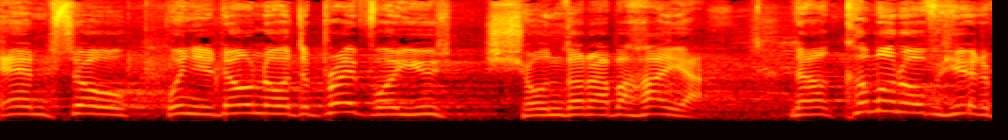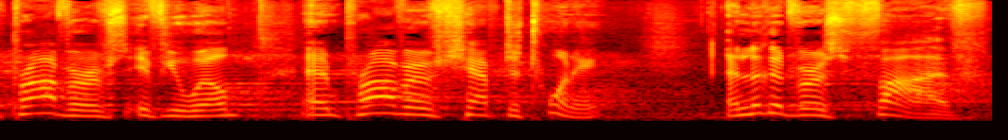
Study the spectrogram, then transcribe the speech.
And so when you don't know what to pray for, you shondarabahaya. Now come on over here to Proverbs, if you will, and Proverbs chapter 20, and look at verse 5.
